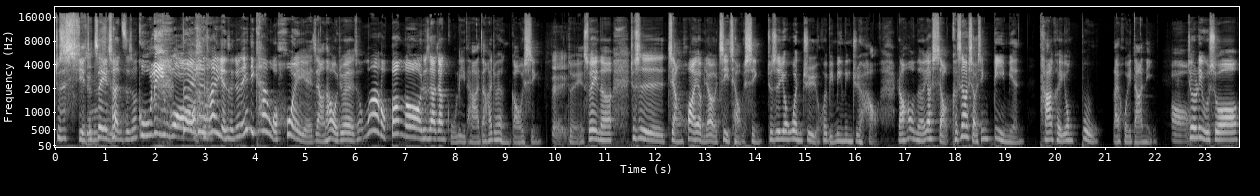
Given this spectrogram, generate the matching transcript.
就是写着这一串字，说鼓励我。对，对，他的眼神就是哎，你看我会耶，这样，然后我就会说哇，好棒哦，就是要这样鼓励他，这样他就会很高兴。对对，所以呢，就是讲话要比较有技巧性，就是用问句会比命令句好。然后呢，要小，可是要小心避免他可以用不来回答你。哦，就例如说，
